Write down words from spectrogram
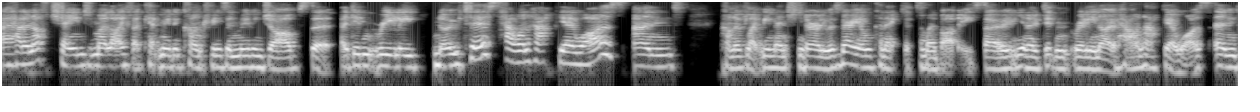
I had enough change in my life. I kept moving countries and moving jobs that I didn't really notice how unhappy I was. And kind of like we mentioned earlier, was very unconnected to my body. So, you know, didn't really know how unhappy I was. And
